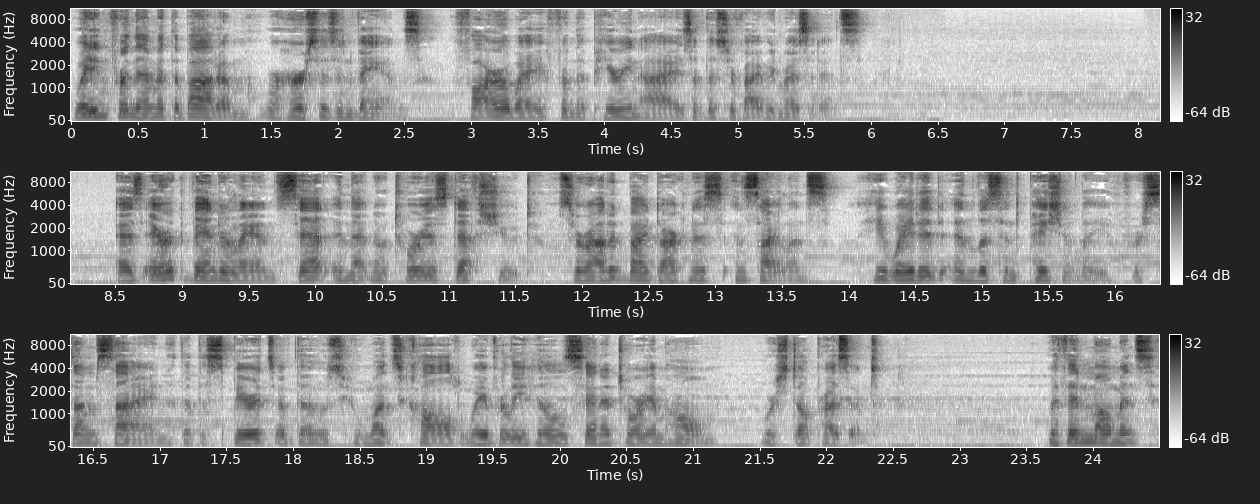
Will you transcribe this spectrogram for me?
Waiting for them at the bottom were hearses and vans, far away from the peering eyes of the surviving residents. As Eric Vanderland sat in that notorious death chute, surrounded by darkness and silence, he waited and listened patiently for some sign that the spirits of those who once called Waverly Hills Sanatorium home were still present. Within moments,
